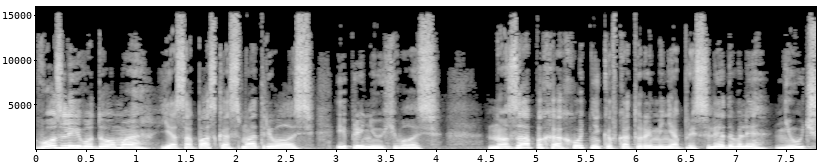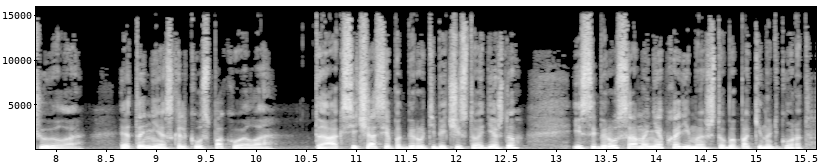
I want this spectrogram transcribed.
Возле его дома я с опаской осматривалась и принюхивалась, но запах охотников, которые меня преследовали, не учуяла. Это несколько успокоило. «Так, сейчас я подберу тебе чистую одежду и соберу самое необходимое, чтобы покинуть город.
